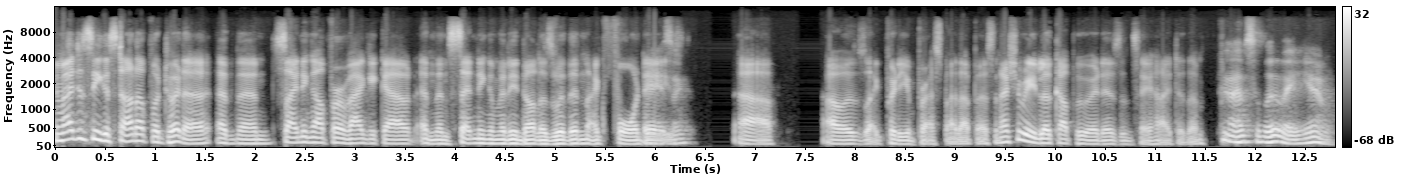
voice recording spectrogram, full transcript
imagine seeing a startup on Twitter and then signing up for a bank account and then sending a million dollars within like four days. Uh, I was like pretty impressed by that person. I should really look up who it is and say hi to them. Absolutely. Yeah.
